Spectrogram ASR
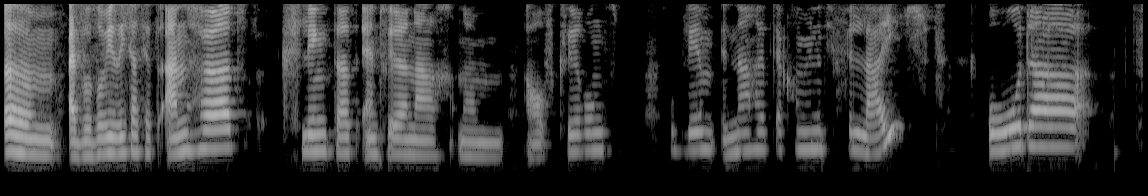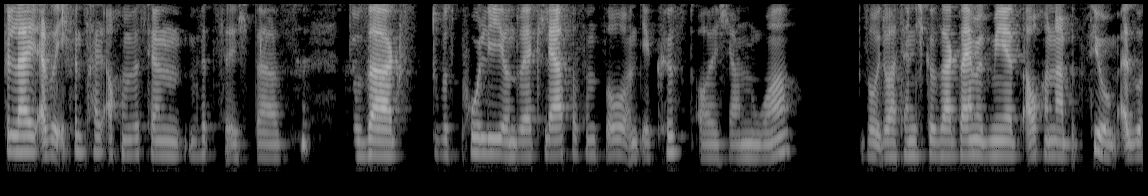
Ähm, also, so wie sich das jetzt anhört, klingt das entweder nach einem Aufklärungsproblem innerhalb der Community vielleicht oder vielleicht, also ich finde es halt auch ein bisschen witzig, dass du sagst, du bist Poli und du erklärst das und so und ihr küsst euch ja nur. So, du hast ja nicht gesagt, sei mit mir jetzt auch in einer Beziehung. Also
